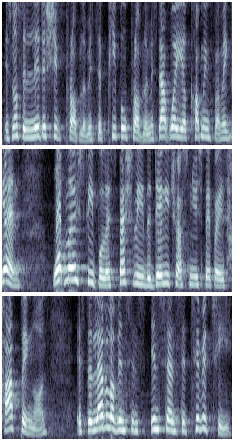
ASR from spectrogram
it's not a leadership problem. It's a people problem. Is that where you're coming from? Again, what most people, especially the Daily Trust newspaper, is harping on is the level of insens insensitivity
